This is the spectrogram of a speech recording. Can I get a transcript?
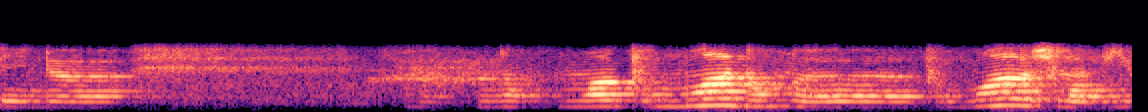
une non, moi, pour moi, non. Euh, pour moi, je la vis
